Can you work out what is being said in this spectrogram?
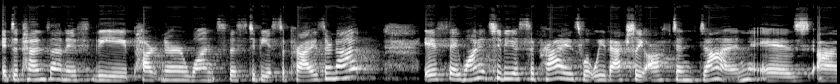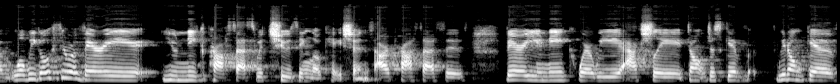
it depends on if the partner wants this to be a surprise or not. If they want it to be a surprise, what we've actually often done is, um, well, we go through a very unique process with choosing locations. Our process is very unique where we actually don't just give, we don't give,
